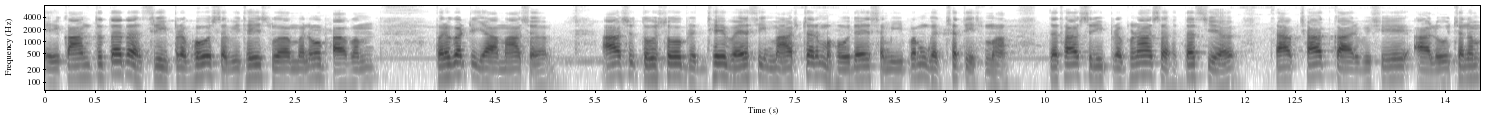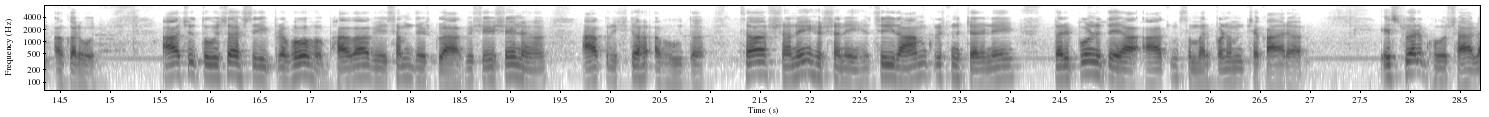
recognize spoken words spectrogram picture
एकांततः श्री प्रभो सविधे स्वमनोभाव प्रकटयामास। आशुतोषो वृद्धे वयसी मास्टर महोदय समीपम गच्छति स्म। तथा श्री प्रभुना सह तस्य साक्षात्कार विषय आलोचनम अकरोत्। आशुतोष श्री प्रभो भावावेश दृष्ट्वा विशेषेण आकृष्ट अभूत। स शनै शनै श्रीरामकृष्णचरणे परिपूर्णतया आत्मसमर्पण चकार। ईश्वर घोषाल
